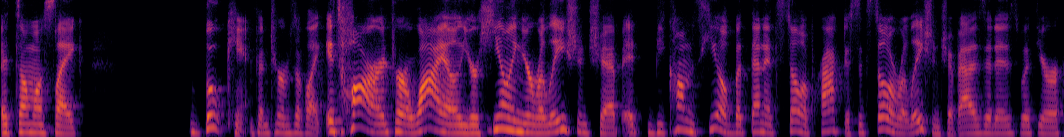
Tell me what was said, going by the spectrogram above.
it's almost like boot camp in terms of like it's hard for a while you're healing your relationship it becomes healed but then it's still a practice it's still a relationship as it is with your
